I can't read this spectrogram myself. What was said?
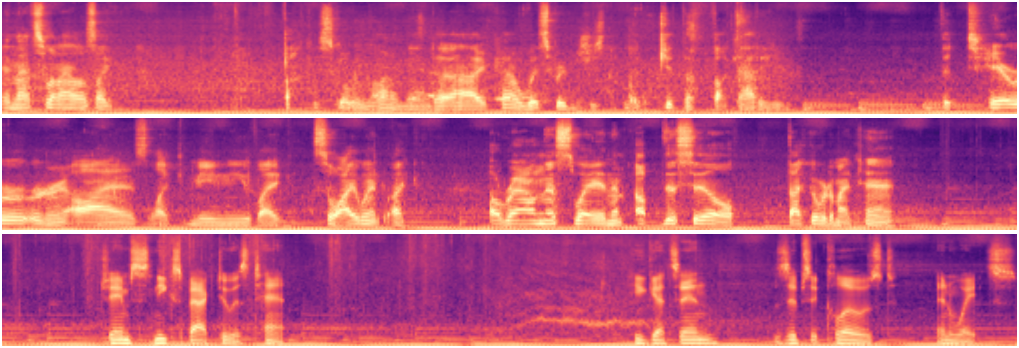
And that's when I was like, "What the fuck is going on, Amanda? And I kind of whispered, and she's like, get the fuck out of here. The terror in her eyes, like, made me, like, so I went, like, around this way and then up this hill, back over to my tent. James sneaks back to his tent. He gets in, zips it closed, and waits.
